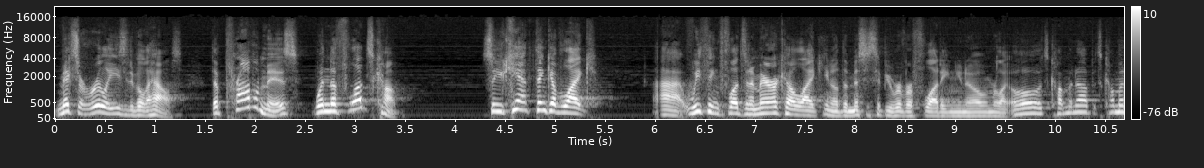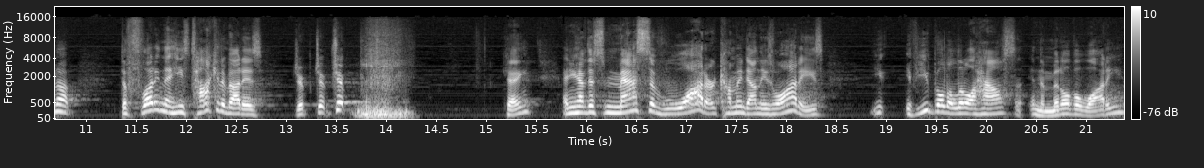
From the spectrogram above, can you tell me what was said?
It makes it really easy to build a house. The problem is when the floods come. So you can't think of like, uh, we think floods in America like, you know, the Mississippi River flooding, you know, and we're like, oh, it's coming up, it's coming up. The flooding that he's talking about is drip, drip, drip. Okay? And you have this massive water coming down these wadis. You, if you build a little house in the middle of a wadi,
